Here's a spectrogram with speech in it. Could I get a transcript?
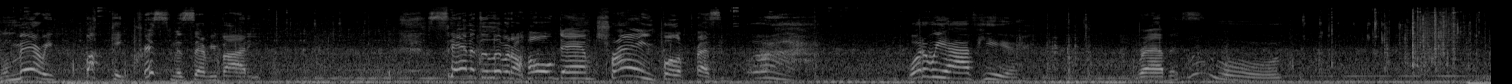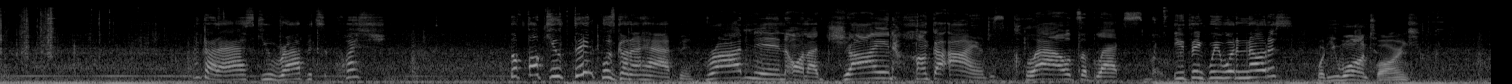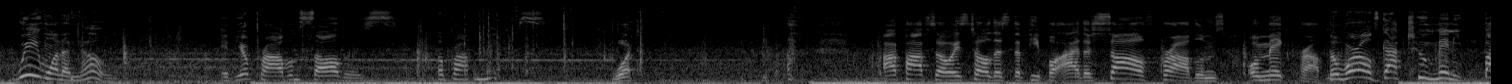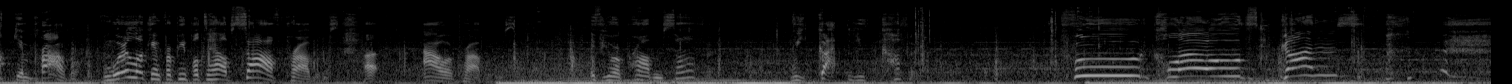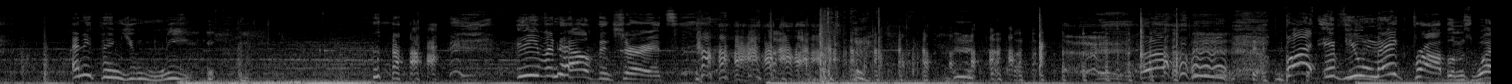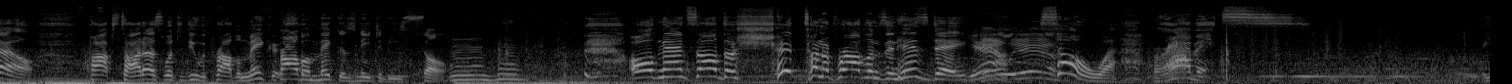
Well, Merry fucking Christmas, everybody. Santa delivered a whole damn train full of presents. What do we have here? Rabbits. Ooh. I gotta ask you rabbits a question. The fuck you think was gonna happen? Riding in on a giant hunk of iron, just clouds of black smoke. You think we wouldn't notice? What do you want? Barnes, We want to know if you're problem solvers or problem makers. what? Our pops always told us that people either solve problems or make problems. The world's got too many fucking problems. And we're looking for people to help solve problems. Uh, our problems. If you're a problem solver, we got you covered. Anything you need. Even health insurance. but if you make problems, well, Pops taught us what to do with problem makers. Problem makers need to be solved. Mm-hmm. Old man solved a shit ton of problems in his day. Yeah. Hell yeah. So, rabbits.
